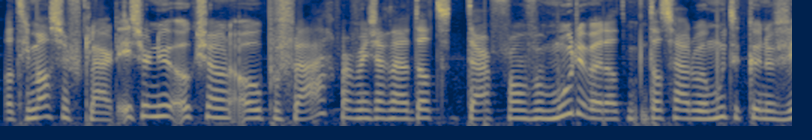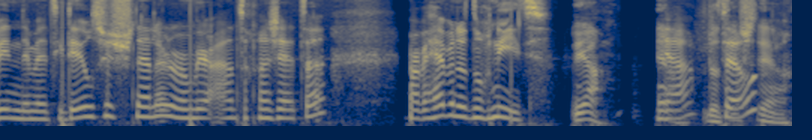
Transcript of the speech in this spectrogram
wat die massa verklaart. Is er nu ook zo'n open vraag waarvan je zegt, nou, dat, daarvan vermoeden we dat, dat zouden we moeten kunnen vinden met die deeltjesversneller door hem weer aan te gaan zetten. Maar we hebben het nog niet. Ja, ja, Ja, dat vertel. is ja.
